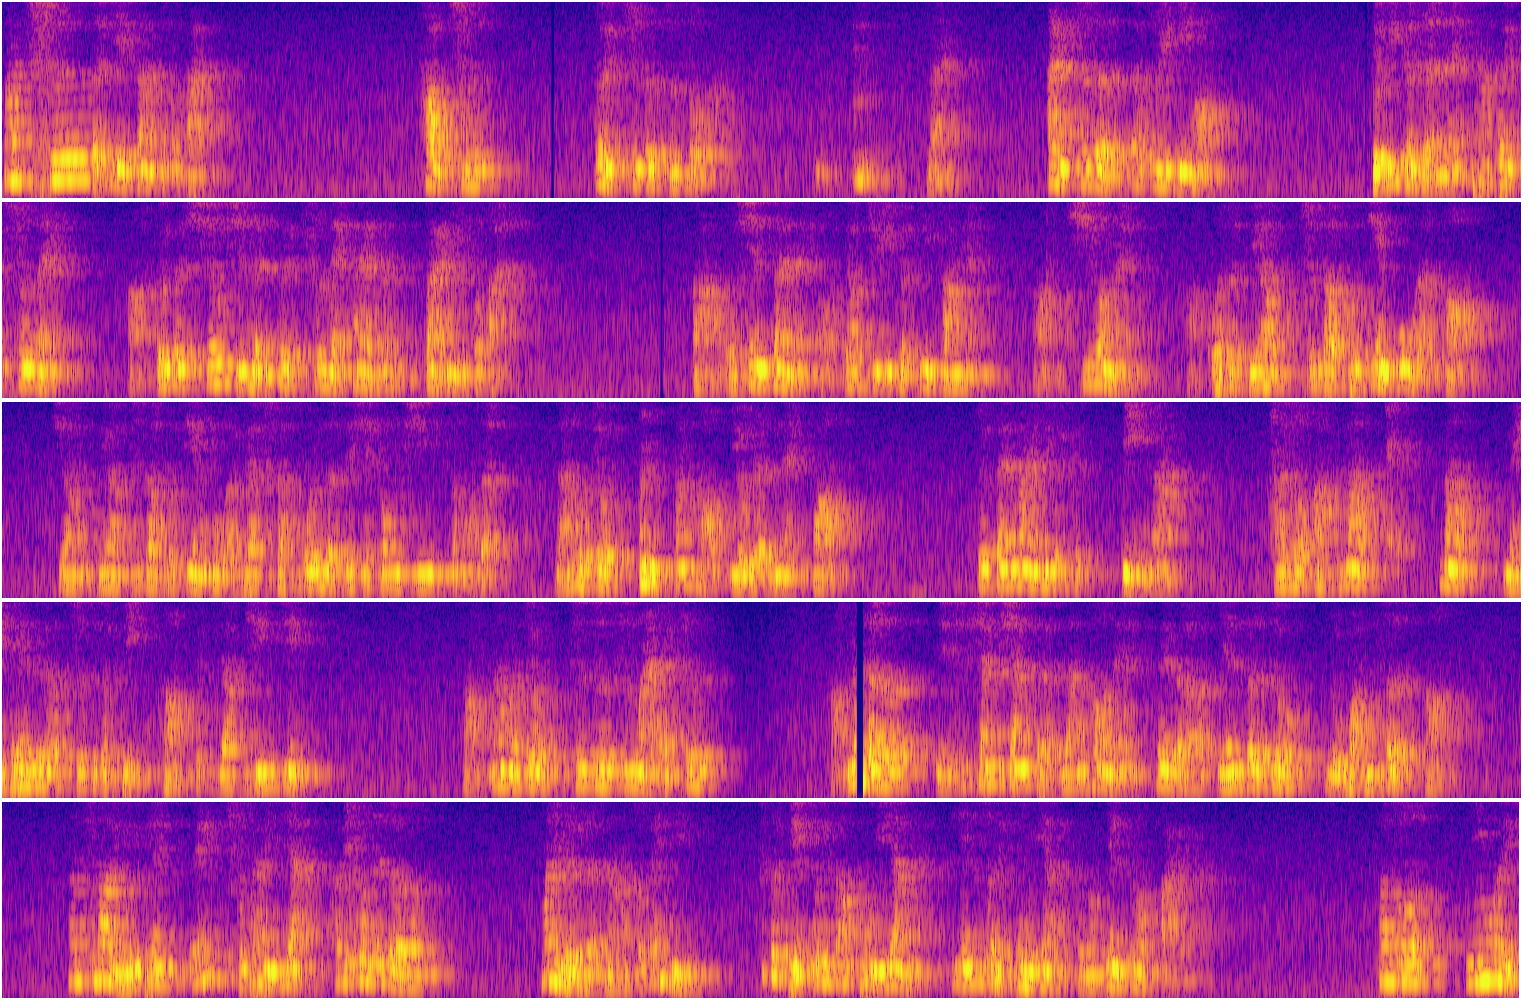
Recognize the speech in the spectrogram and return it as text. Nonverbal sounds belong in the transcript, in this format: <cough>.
那吃的业障怎么办？好吃，对吃的执着。来，爱吃的要注意听哦。有一个人呢，他对吃呢，啊，有一个修行人对吃呢，他也是很在意，说啊，啊，我现在呢，哦，要去一个地方呢，啊，希望呢，啊，我都不要吃到不见物了，哈，希望不要吃到不见物啊，不要吃到荤的这些东西什么的，然后就 <clears throat> 刚好有人呢，哈，就在卖那个一个饼啊。他说啊，那那每天都要吃这个饼，哈，就比较清净。好，那么就吃吃吃，买来吃。好，那个也是香香的，然后呢，那个颜色就乳黄色，啊。那吃到有一天，哎，不太一样，他就问那个卖的人啊，说，哎，你这个饼味道不一样，颜色也不一样，怎么变这么白？他说：“因为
